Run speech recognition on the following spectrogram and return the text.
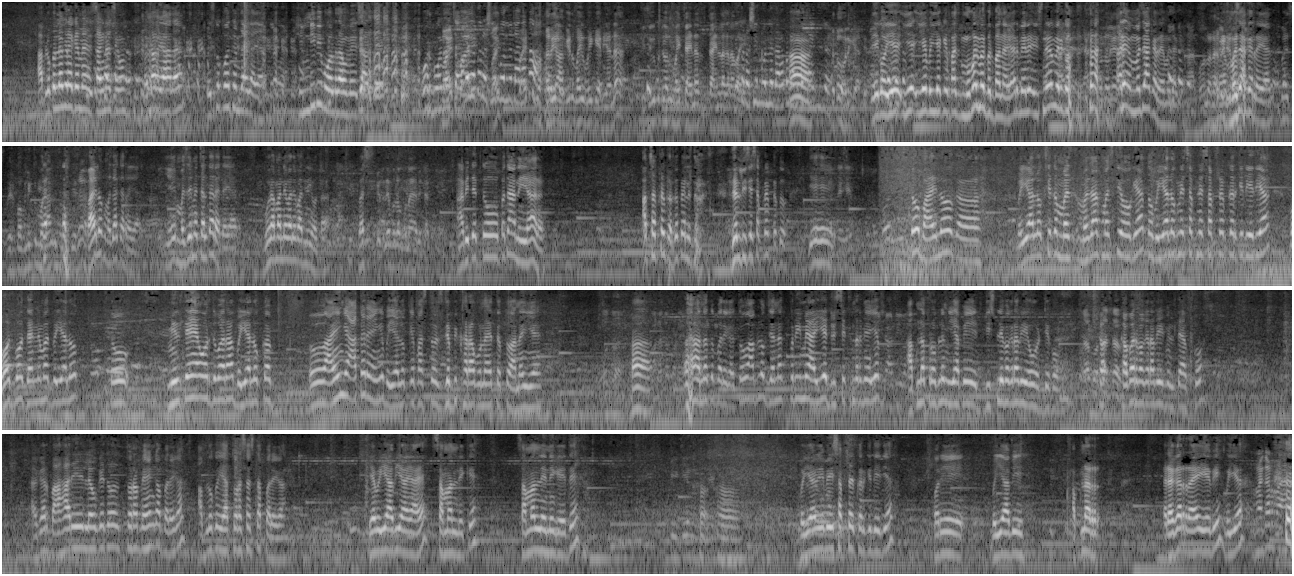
आप लोग को लग रहा है कि मैं चाइना से हूँ? बताओ यार है? इसको कौन समझाएगा यार? हिंदी भी बोल रहा हूँ मैं साथ में। और बोल रहा भाई चाइना तो रशियन बोलने जा रहा था। तुम्हारी आगे तो भाई वही कह रही है ना किसी को भी बोलो भाई चाइना चाइना लग रहा है रशियन बोलने जा रहा था भाई और क्या? देखो ये ये ये भैया के पास मोबाइल मत बनवाना यार मेरे इसने मेरे को अरे मज़ा कर रहे हैं मज़ा कर रहे हैं। मज़ा कर रहे हैं यार बस। पब्लिक तो समझती ना। भाई लोग मज़ा कर रहे हैं यार। ये मज़े में चलता रहता है यार। बुरा मानने वाली बात नहीं होता। बस। कितने ब्लॉग बनाए अभी तक? अभी तक तो पता नहीं यार। अब सब्सक्राइब कर दो पहले तो। जल्दी से सब्सक्राइब कर दो। ये है। तो भाई लोग भैया लोग से तो मज, मज़ाक मस्ती हो गया तो भैया लोग ने सबने सब्सक्राइब करके दे दिया। बहुत बहुत धन्यवाद भैया लोग। तो मिलते हैं और दोबारा भैया लोग का आएँगे आते रहेंगे भैया लोग के पास। तो जब भी खराब होना है तब तो आना ही है। हाँ आना तो पड़ेगा। तो आप लोग जनकपुरी में आइए डिस्ट्रिक्ट सेंटर में आइए। अपना प्रॉब्लम यहाँ पे डिस्प्ले वगैरह भी हो देखो। खबर वगैरह भी मिलते हैं आपको। अगर बाहर ही लोगे तो थोड़ा महँगा पड़ेगा। आप लोग को यहाँ थोड़ा सस्ता पड़ेगा। ये भैया अभी आया है सामान लेके। सामान लेने गए थे। हाँ हाँ। भैया ने भी सब्सक्राइब करके दे दिया। और ये भैया अभी अपना र- रगड़ रहा है ये भी भैया। रगड़ रहा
